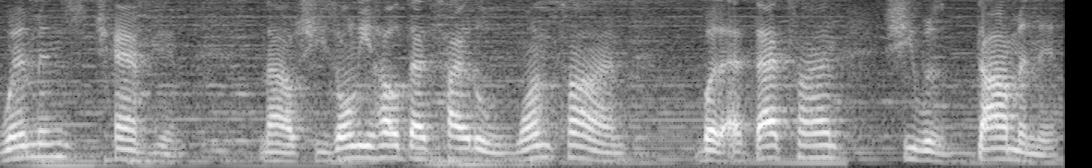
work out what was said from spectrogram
women's champion. Now she's only held that title one time, but at that time she was dominant.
